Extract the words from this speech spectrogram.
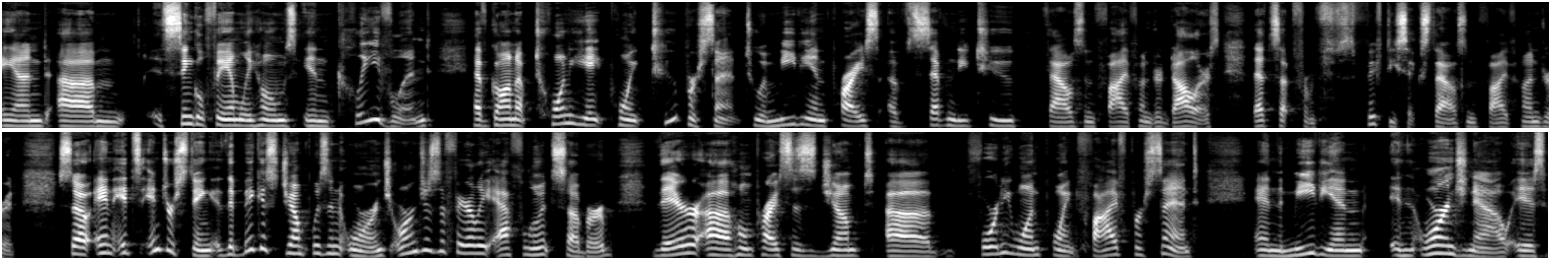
And um, single family homes in Cleveland have gone up 28.2% to a median price of $72,500. That's up from 56,500. So, and it's interesting. The biggest jump was in Orange. Orange is a fairly affluent suburb. Their uh, home prices jumped uh, 41.5%, and the median in Orange now is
